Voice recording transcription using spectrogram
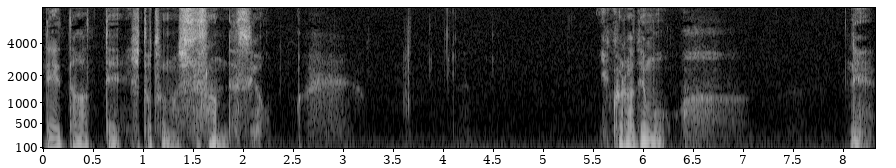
データって一つの資産ですよ。いくらでもね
